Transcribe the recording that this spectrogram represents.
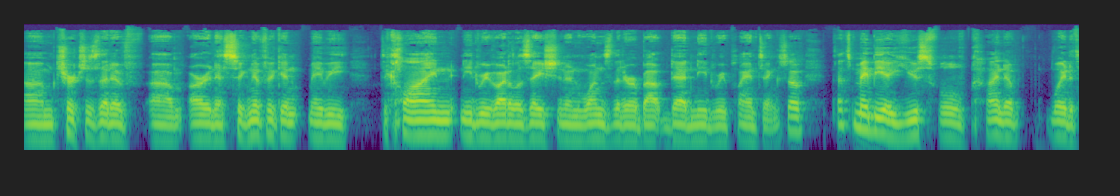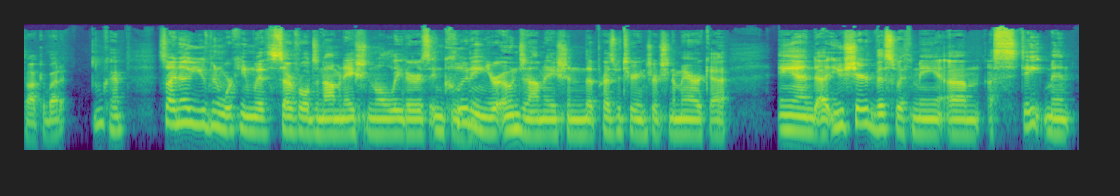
um, churches that have um, are in a significant maybe decline need revitalization, and ones that are about dead need replanting. So that's maybe a useful kind of way to talk about it. Okay. So I know you've been working with several denominational leaders, including mm-hmm. your own denomination, the Presbyterian Church in America, and uh, you shared this with me um, a statement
